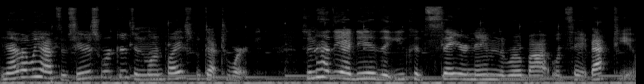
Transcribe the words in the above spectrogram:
now that we have some serious workers in one place, we got to work. Soon had the idea that you could say your name and the robot would say it back to you.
